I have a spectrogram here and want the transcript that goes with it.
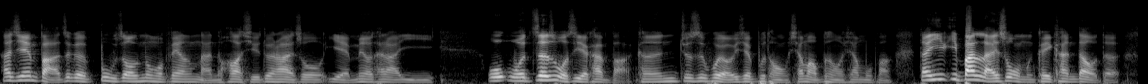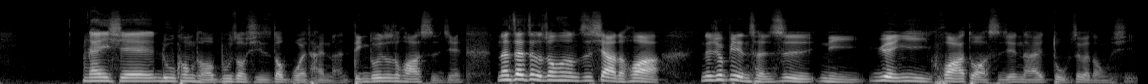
他今天把这个步骤弄得非常难的话，其实对他来说也没有太大意义。我我这是我自己的看法，可能就是会有一些不同想法、不同的项目方，但一一般来说，我们可以看到的。那一些撸空投的步骤其实都不会太难，顶多就是花时间。那在这个状况之下的话，那就变成是你愿意花多少时间来赌这个东西。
